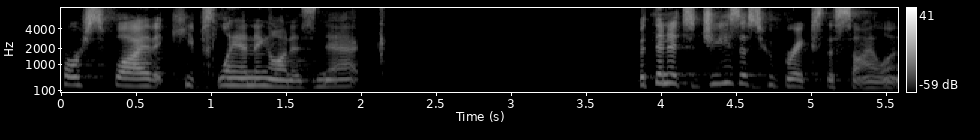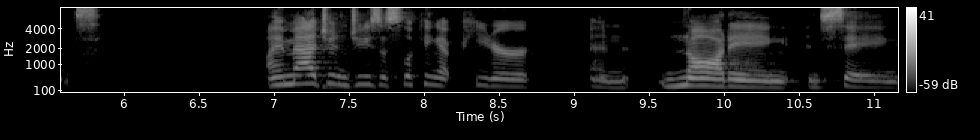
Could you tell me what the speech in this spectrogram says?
horsefly that keeps landing on his neck. But then it's Jesus who breaks the silence. I imagine Jesus looking at Peter and nodding and saying,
